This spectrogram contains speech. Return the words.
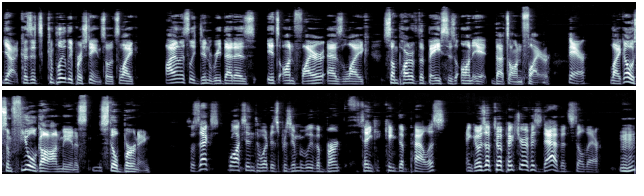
yeah, because it's completely pristine. So it's like I honestly didn't read that as it's on fire, as like some part of the base is on it that's on fire. Fair. Like oh, some fuel got on me and it's still burning. So Zechs walks into what is presumably the burnt Sanc Kingdom Palace and goes up to a picture of his dad that's still there. Mm-hmm.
